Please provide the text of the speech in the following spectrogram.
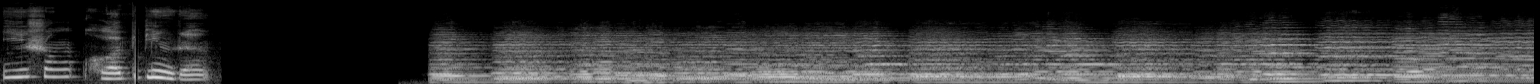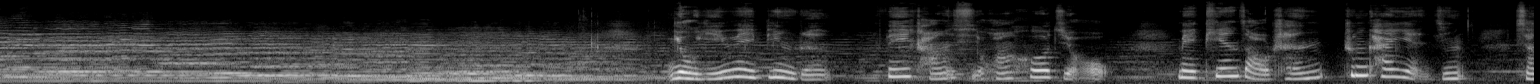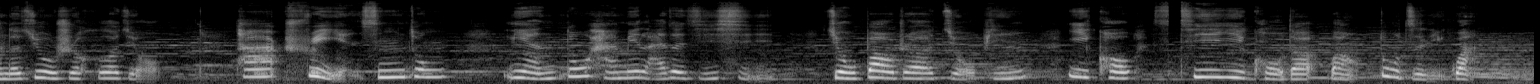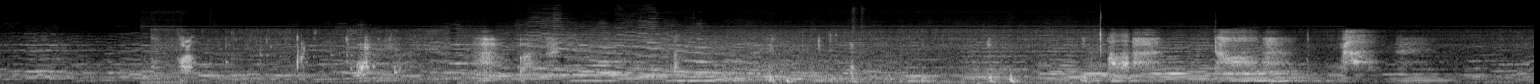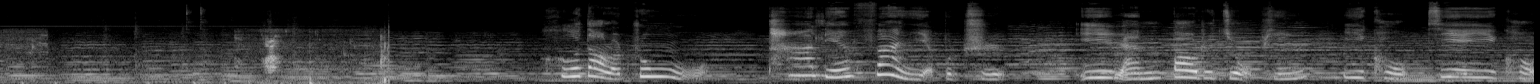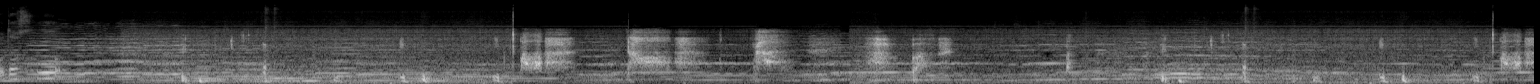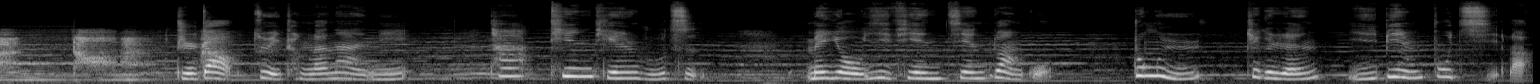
医生和病人。有一位病人非常喜欢喝酒，每天早晨睁开眼睛想的就是喝酒。他睡眼惺忪，脸都还没来得及洗，就抱着酒瓶一口接一口地往肚子里灌。中午，他连饭也不吃，依然抱着酒瓶一口接一口地喝。直到醉成了烂泥，天天如此，没有一天间断过。终于，这个人一病不起了，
